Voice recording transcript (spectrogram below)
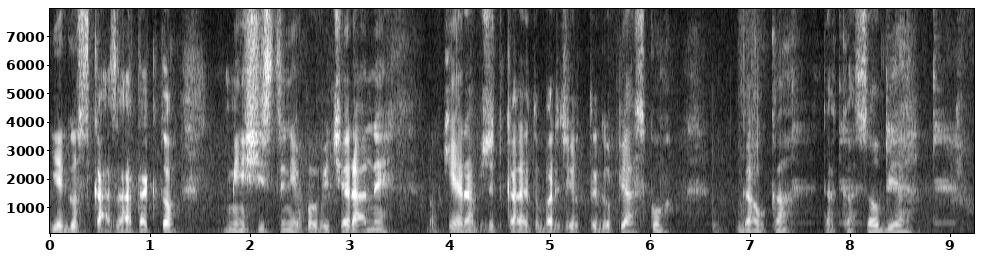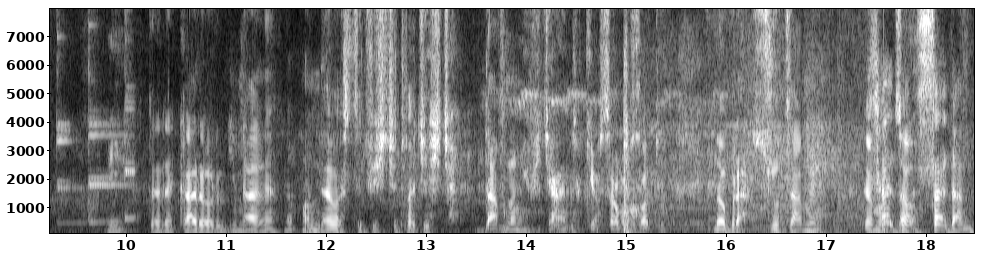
jego skaza, a tak to mięsisty, niepowycierany. No kiera brzydka, ale to bardziej od tego piasku. Gałka taka sobie. I te rekary oryginalne. No Mondeo ST220. Dawno nie widziałem takiego samochodu. Dobra, zrzucamy temu co? Sedan, sedan.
